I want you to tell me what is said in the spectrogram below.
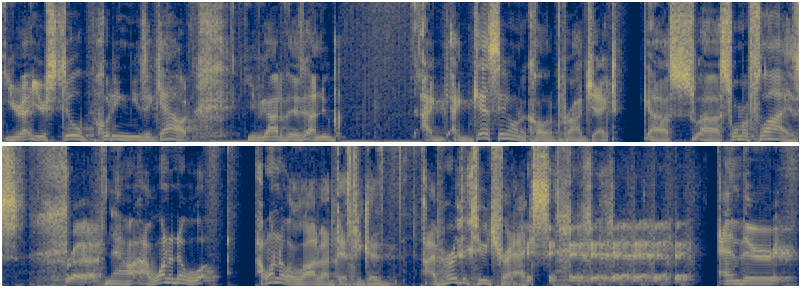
you're you're still putting music out. You've got this, a new, I, I guess they want to call it a project, uh, uh, Swarm of Flies. Right. Now, I want to know, I want to know a lot about this because I've heard the two tracks and they're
